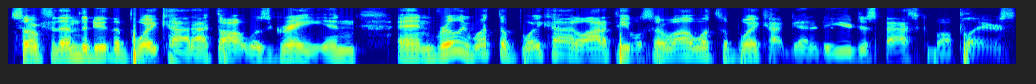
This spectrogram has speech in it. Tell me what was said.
So for them to do the boycott I thought was great. And and really what the boycott a lot of people say, well, what's a boycott going to do? You're just basketball players.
